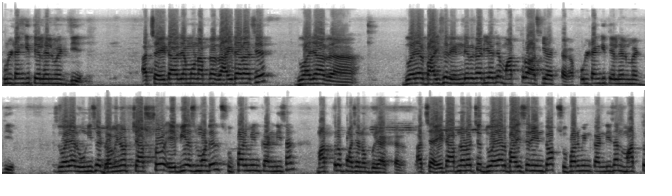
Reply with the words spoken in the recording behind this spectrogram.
ফুল ট্যাঙ্কি তেল হেলমেট দিয়ে। আচ্ছা এটা যেমন আপনার রাইডার আছে দু হাজার দু হাজার বাইশের এন্ডের গাড়ি আছে মাত্র আশি হাজার টাকা, ফুল ট্যাঙ্কি তেল হেলমেট দিয়ে। দু হাজার উনিশের ডমিনোর চারশো ABS model super mint condition মাত্র পঁচানব্বই হাজার টাকা। আচ্ছা এটা আপনার হচ্ছে দু হাজার বাইশের ইনটক সুপার মিন কন্ডিশন মাত্র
